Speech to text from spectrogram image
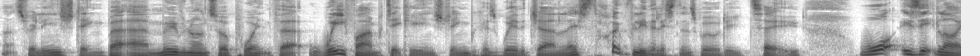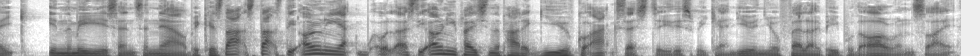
That's really interesting. But uh, moving on to a point that we find particularly interesting because we're the journalists. Hopefully, the listeners will do too. What is it like in the media centre now? Because that's that's the only that's the only place in the paddock you have got access to this weekend. You and your fellow people that are on site.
